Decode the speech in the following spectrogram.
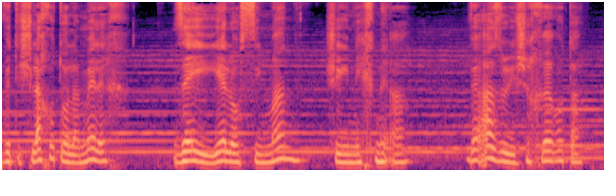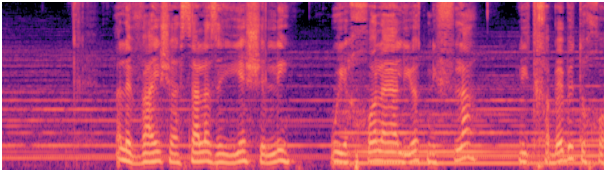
ותשלח אותו למלך, זה יהיה לו סימן שהיא נכנעה, ואז הוא ישחרר אותה. הלוואי שהסל הזה יהיה שלי, הוא יכול היה להיות נפלא להתחבא בתוכו,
